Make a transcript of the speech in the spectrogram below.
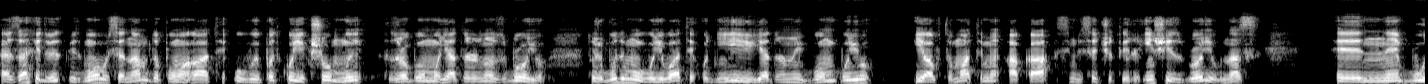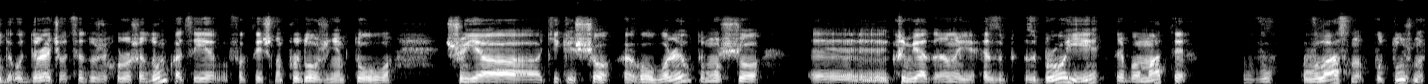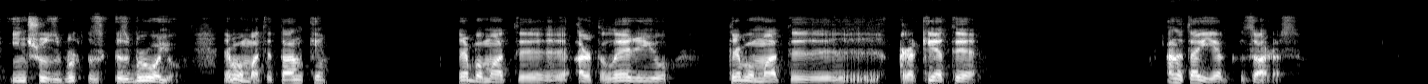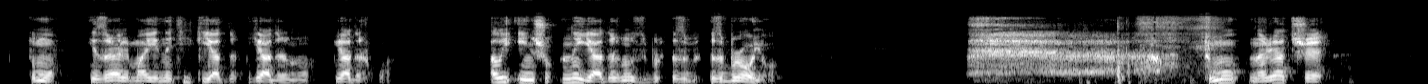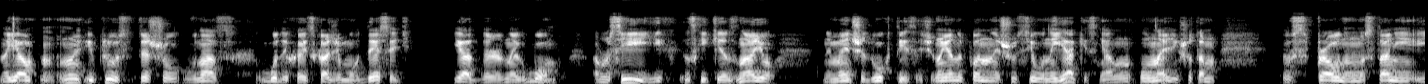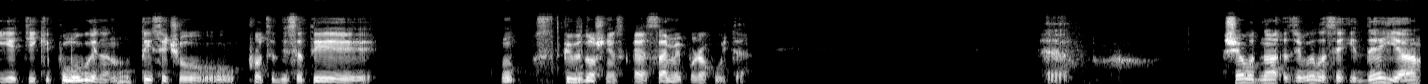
Е, Захід відмовився нам допомагати у випадку, якщо ми зробимо ядерну зброю. Тож будемо воювати однією ядерною бомбою і автоматами АК-74. Іншої зброї в нас е, не буде. От, до речі, це дуже хороша думка. Це є фактично продовженням того, що я тільки що говорив, тому що крім ядерної зброї, треба мати власну потужну іншу зброю. Треба мати танки, треба мати артилерію, треба мати ракети, а не так, як зараз. Тому Ізраїль має не тільки ядер- ядерну ядерку, але й іншу неядерну збр- зб- зброю. Тому навряд чи наяв... ну і плюс те, що в нас буде, хай скажемо, 10 ядерних бомб, а в Росії їх, наскільки я знаю, не менше двох тисяч. Ну я не впевнений, що всі вони якісні, але ну, навіть якщо там в справному стані є тільки половина, ну тисячу проти десяти, ну, співвідношення е, самі порахуйте. Ще одна з'явилася ідея,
